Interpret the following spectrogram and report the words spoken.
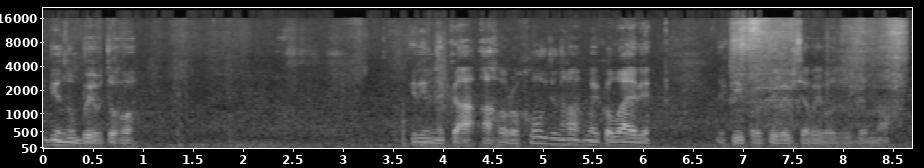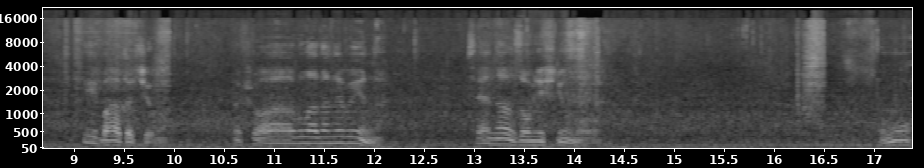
Він убив того керівника агрохолдинга в Миколаєві, який противився вивозу зерна. І багато чого. Так що а влада не винна. Це на зовнішні умови. Тому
